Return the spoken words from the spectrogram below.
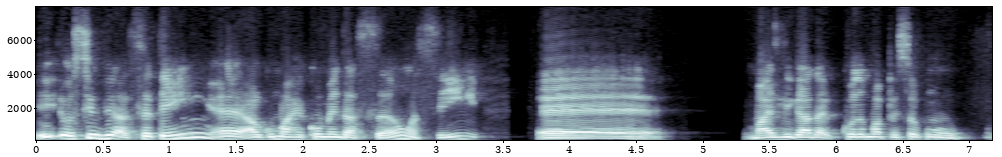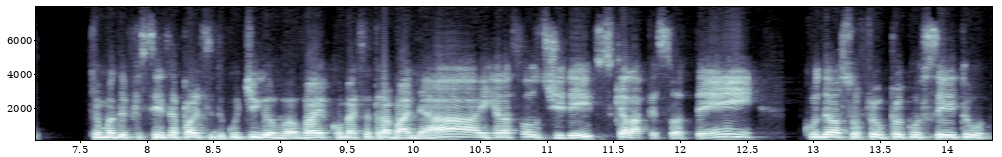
E, ô, Silvia, você tem é, alguma recomendação, assim, é, mais ligada, quando uma pessoa com que uma deficiência parecida contigo vai começa a trabalhar em relação aos direitos que ela pessoa tem, quando ela sofreu um preconceito,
